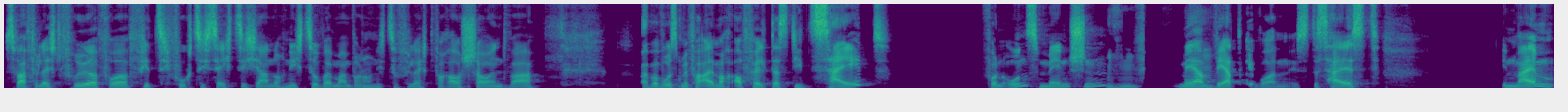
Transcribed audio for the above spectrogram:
Das war vielleicht früher vor 40, 50, 60 Jahren noch nicht so, weil man einfach noch nicht so vielleicht vorausschauend war. Aber wo es mir vor allem auch auffällt, dass die Zeit von uns Menschen Mhm. mehr Mhm. wert geworden ist. Das heißt, in meinem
